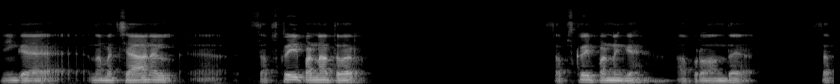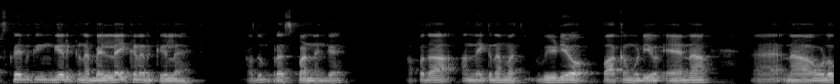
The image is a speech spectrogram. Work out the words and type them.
நீங்கள் நம்ம சேனல் சப்ஸ்கிரைப் பண்ணாதவர். சப்ஸ்கிரைப் பண்ணுங்க. அப்புறம் அந்த சப்ஸ்கிரைபுக்கு இங்கே இருக்கிற பெல் ஐக்கன் இருக்குல்ல அதுவும் ப்ரெஸ் பண்ணுங்க. அப்போ தான் அன்னைக்கு நம்ம வீடியோ பார்க்க முடியும். ஏன்னா நான் அவ்வளோ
